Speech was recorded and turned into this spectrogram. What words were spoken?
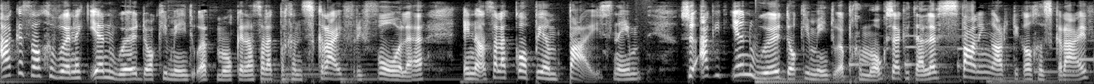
Ek sal gewoonlik een Word dokument oopmaak en dan sal ek begin skryf vir die fale en dan sal ek copy and paste, né? So ek het een Word dokument oopgemaak, so ek het hulle stunning artikel geskryf.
